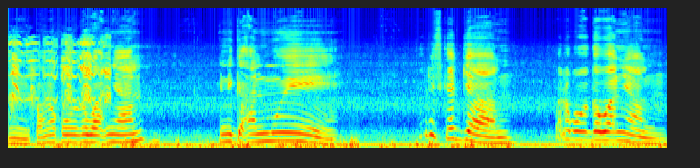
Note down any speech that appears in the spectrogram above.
Hmm, paano ko gawa niyan? Hinigaan mo eh. Alis ka dyan. Paano ko gagawa niyan?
